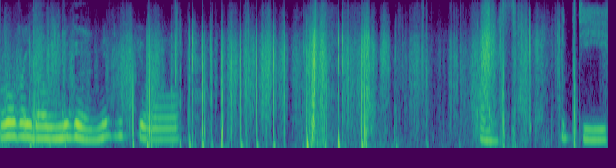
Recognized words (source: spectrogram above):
Rosa'yı da alınca görevimiz bitiyor. Tamam. Bitti.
